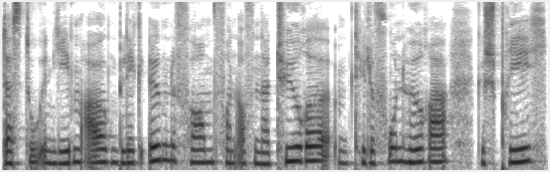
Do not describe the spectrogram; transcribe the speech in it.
dass du in jedem Augenblick irgendeine Form von offener Türe, ähm, Telefonhörer, Gespräch,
